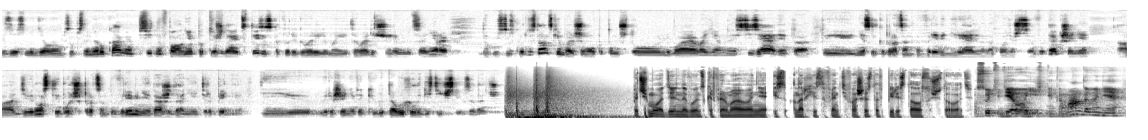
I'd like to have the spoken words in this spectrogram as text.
здесь мы делаем собственными руками. Действительно, вполне подтверждается тезис, который говорили мои товарищи, революционеры, допустим, с курдистанским большим опытом, что любая военная стезя – это ты несколько процентов времени реально находишься в экшене, а 90 и больше процентов времени – это ожидание и терпение. И решение таких бытовых и логистических задач. Почему отдельное воинское формирование из анархистов и антифашистов перестало существовать? По сути дела, их командование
